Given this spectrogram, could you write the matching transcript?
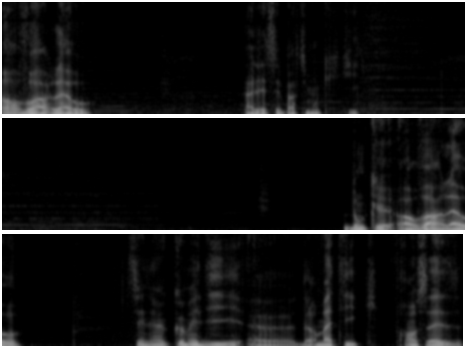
Au revoir là-haut. Allez, c'est parti mon kiki. Donc, euh, Au revoir là-haut, c'est une comédie euh, dramatique française,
